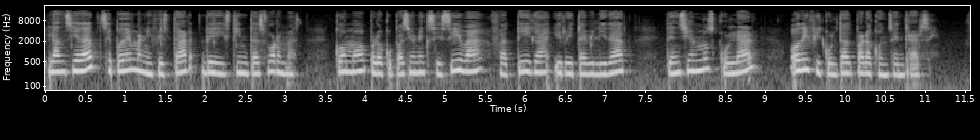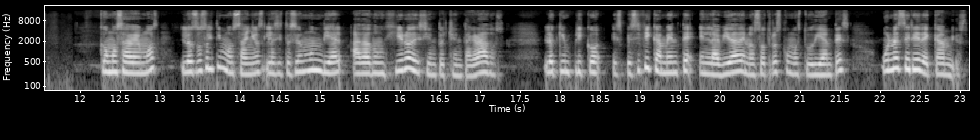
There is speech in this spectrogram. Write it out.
La ansiedad se puede manifestar de distintas formas, como preocupación excesiva, fatiga, irritabilidad, tensión muscular o dificultad para concentrarse. Como sabemos, los dos últimos años la situación mundial ha dado un giro de 180 grados, lo que implicó específicamente en la vida de nosotros como estudiantes una serie de cambios,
